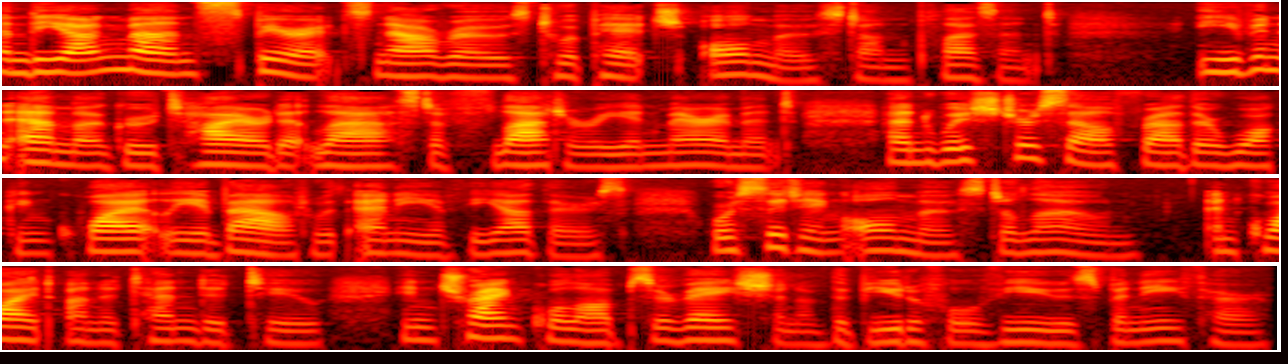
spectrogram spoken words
and the young man's spirits now rose to a pitch almost unpleasant. Even Emma grew tired at last of flattery and merriment, and wished herself rather walking quietly about with any of the others, or sitting almost alone, and quite unattended to, in tranquil observation of the beautiful views beneath her.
